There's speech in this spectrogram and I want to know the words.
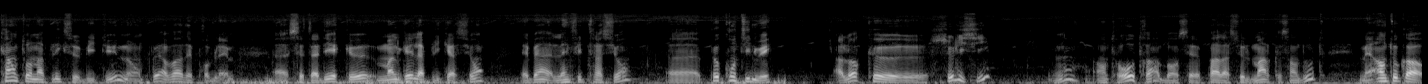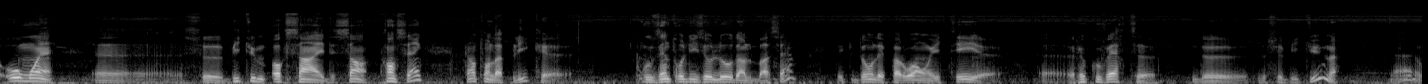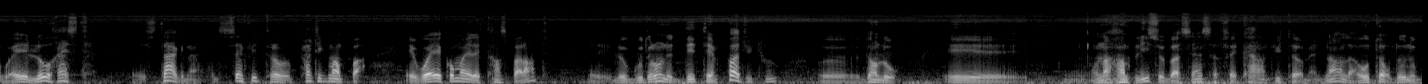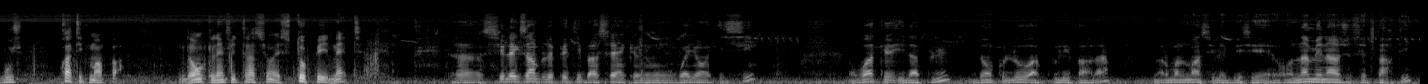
quand on applique ce bitume, on peut avoir des problèmes. Euh, c'est-à-dire que malgré l'application, eh l'infiltration euh, peut continuer. Alors que celui-ci, hein, entre autres, hein, bon, c'est pas la seule marque sans doute, mais en tout cas, au moins, euh, ce bitume oxide 135, quand on l'applique, vous introduisez l'eau dans le bassin, et dont les parois ont été recouvertes de, ce bitume, hein, vous voyez, l'eau reste, stagne, elle ne s'infiltre pratiquement pas. Et vous voyez comment elle est transparente. Le goudron ne déteint pas du tout euh, dans l'eau. Et on a rempli ce bassin, ça fait 48 heures maintenant, la hauteur d'eau ne bouge pratiquement pas. Donc l'infiltration est stoppée net. Euh, sur l'exemple de petit bassin que nous voyons ici, on voit qu'il a plu, donc l'eau a coulé par là. Normalement sur les BCR, on aménage cette partie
